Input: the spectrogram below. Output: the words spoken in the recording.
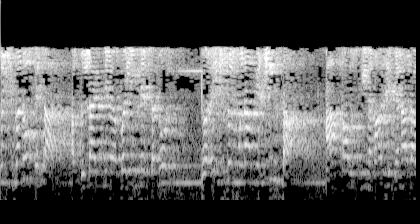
دشمنوں کے ساتھ۔ عبداللہ ابن ابئی ابن سدور جو رئیس المنافقین تھا، آقا اس کی نماز جنازہ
